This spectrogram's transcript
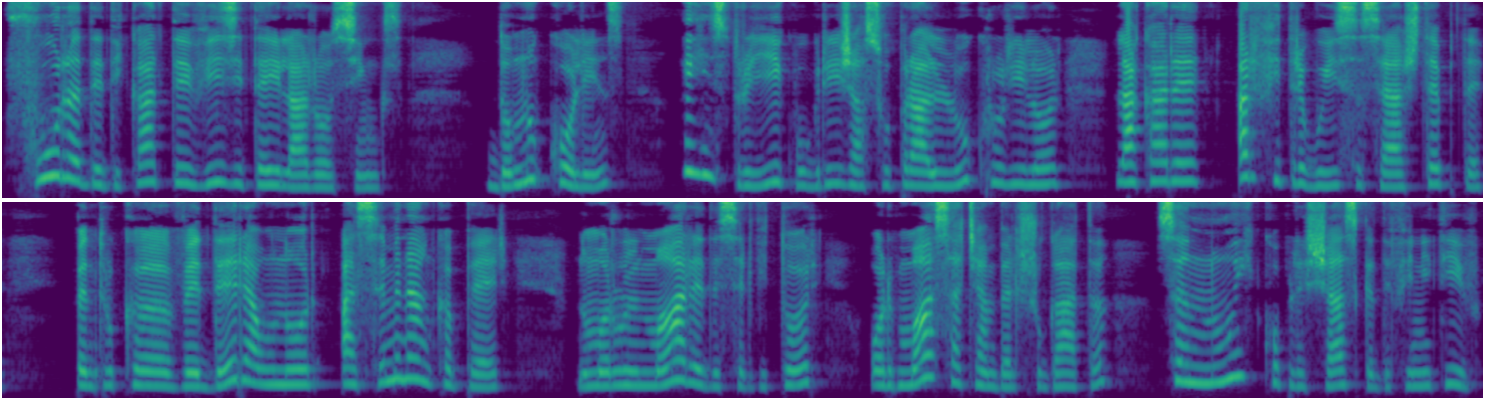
fură dedicate vizitei la Rosings. Domnul Collins îi instrui cu grijă asupra lucrurilor la care ar fi trebuit să se aștepte, pentru că vederea unor asemenea încăperi, numărul mare de servitori, ori masa cea îmbelșugată, să nu-i copleșească definitiv.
